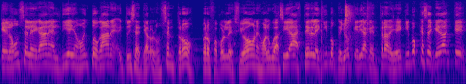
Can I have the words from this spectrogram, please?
que el 11 le gane al 10 y en un momento gane. Y tú dices, diablo, el 11 entró, pero fue por lesiones o algo así. Ah, este era el equipo que yo quería que entrara. Y hay equipos que se quedan que,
